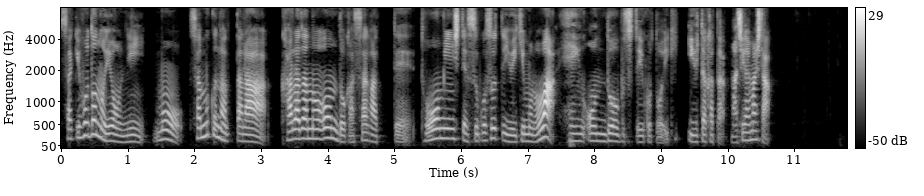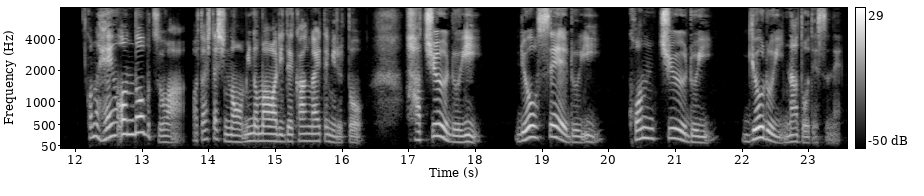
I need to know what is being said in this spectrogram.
先ほどのように、もう寒くなったら体の温度が下がって冬眠して過ごすっていう生き物は変温動物ということを言いた方、間違えました。この変温動物は私たちの身の回りで考えてみると、爬虫類、両生類、昆虫類、魚類などですね。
